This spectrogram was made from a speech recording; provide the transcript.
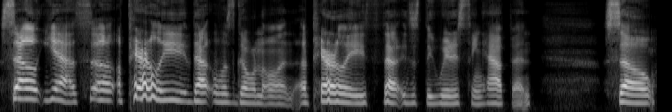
So yeah, so apparently that was going on. Apparently that is the weirdest thing happened. So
